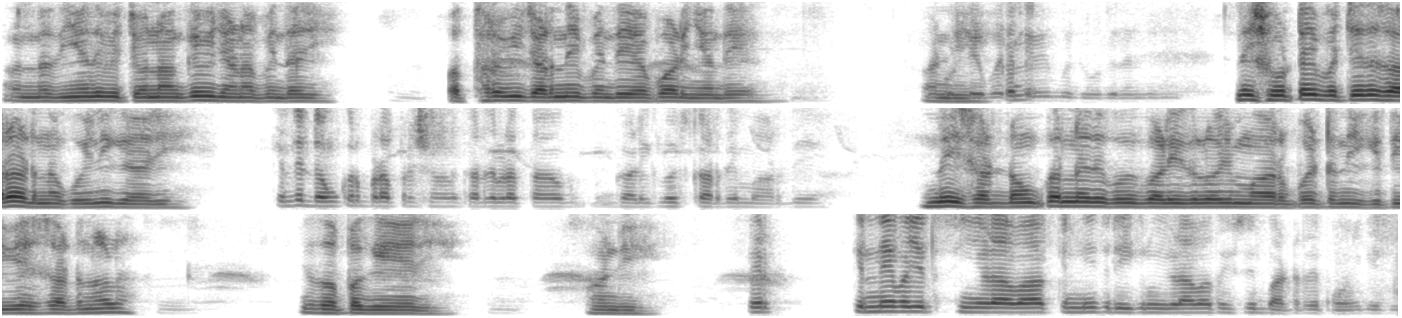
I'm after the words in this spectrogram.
ਨਦੀਆਂ ਦੇ ਵਿੱਚੋਂ ਲੰਘ ਕੇ ਵੀ ਜਾਣਾ ਪੈਂਦਾ ਜੀ ਪੱਥਰ ਵੀ ਚੜ੍ਹਨੇ ਪੈਂਦੇ ਆ ਪਹਾੜੀਆਂ ਦੇ। ਹਾਂਜੀ। ਵੀ ਨਹੀਂ ਛੋਟੇ ਬੱਚੇ ਤੇ ਸਾਰਾ ਸਾਡੇ ਨਾਲ ਕੋਈ ਨਹੀਂ ਗਿਆ ਜੀ। ਕਹਿੰਦੇ ਡੌਂਕਰ ਬੜਾ ਪਰੇਸ਼ਾਨ ਕਰਦੇ ਬੜਾ ਤਾਂ ਗਾਲੀ ਕਲੋਜ਼ ਕਰਦੇ ਮਾਰਦੇ ਆ। ਨਹੀਂ ਸਰ ਡੌਂਕਰ ਨੇ ਤੇ ਕੋਈ ਗਾਲੀ ਗਲੋਚ ਮਾਰ ਪਿੱਟ ਨਹੀਂ ਕੀਤੀ ਵੈਸੇ ਸਾਡੇ ਨਾਲ। ਜਦੋਂ ਆਪਾਂ ਗਏ ਆ ਜੀ। ਹਾਂਜੀ। ਕਿੰਨੇ ਵਜੇ ਤੁਸੀਂ ਜਿਹੜਾ ਵਾ ਕਿੰਨੀ ਤਰੀਕ ਨੂੰ ਜਿਹੜਾ ਵਾ ਤੁਸੀਂ ਬਾਰਡਰ ਤੇ ਪਹੁੰਚ ਗਏ ਸੀ?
